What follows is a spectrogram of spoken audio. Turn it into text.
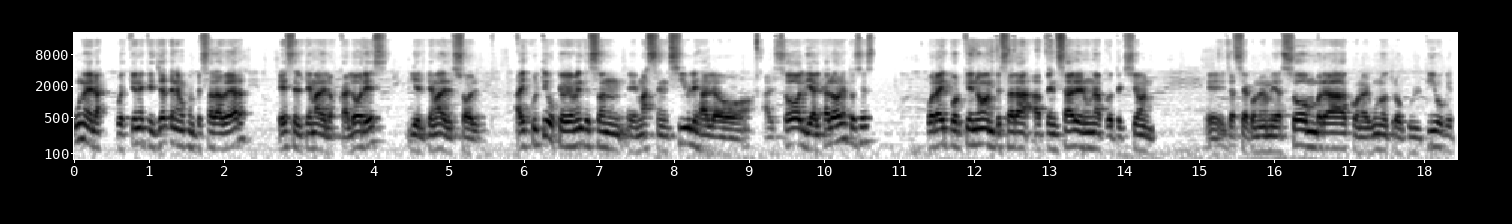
Una de las cuestiones que ya tenemos que empezar a ver es el tema de los calores y el tema del sol. Hay cultivos que obviamente son eh, más sensibles a lo- al sol y al calor, entonces por ahí, ¿por qué no empezar a, pensar en una protección? Eh, ya sea con una media sombra, con algún otro cultivo que,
